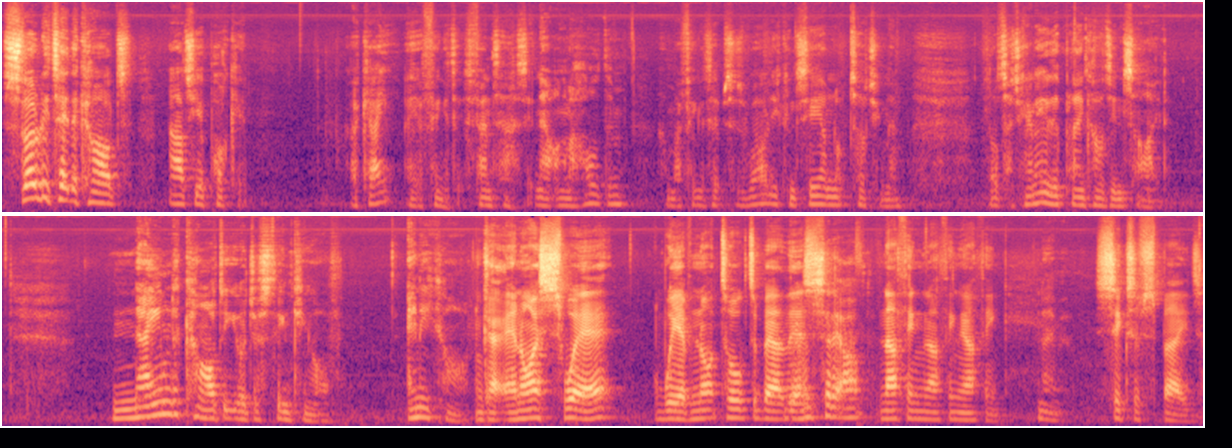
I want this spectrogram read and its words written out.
Slowly take the cards out of your pocket. Okay? At your fingertips. Fantastic. Now I'm going to hold them on my fingertips as well. You can see I'm not touching them. Not touching any of the playing cards inside. Name the card that you're just thinking of. Any card. Okay, and I swear We have not talked about Then this. set it up. Nothing, nothing, nothing. Name it. Six of spades.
